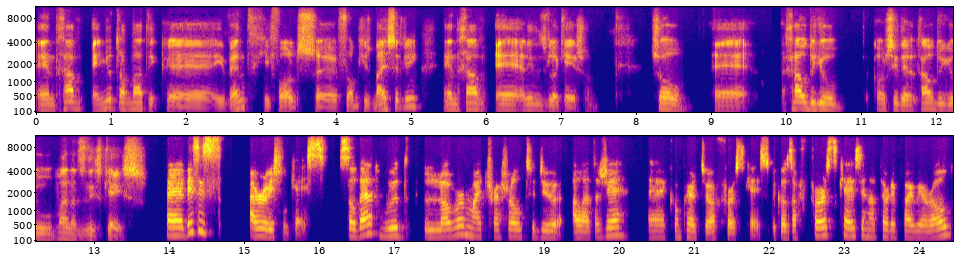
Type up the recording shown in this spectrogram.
and have a new traumatic uh, event. He falls uh, from his bicycle and have a redislocation. So uh, how do you consider, how do you manage this case? Uh, this is a revision case. So that would lower my threshold to do a Latarjet uh, compared to a first case because a first case in a 35 year old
